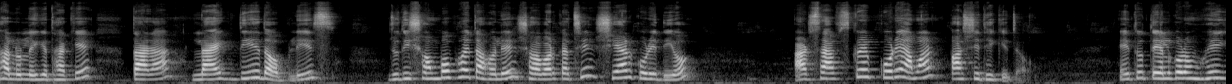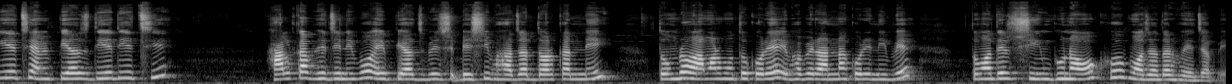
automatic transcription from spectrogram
ভালো লেগে থাকে তারা লাইক দিয়ে দাও প্লিজ যদি সম্ভব হয় তাহলে সবার কাছে শেয়ার করে দিও আর সাবস্ক্রাইব করে আমার পাশে থেকে যাও। এই তো তেল গরম হয়ে গিয়েছে, আমি পেঁয়াজ দিয়ে দিয়েছি। হালকা ভেজে নিব, এই পেঁয়াজ বেশি ভাজার দরকার নেই। তোমরাও আমার মতো করে এভাবে রান্না করে নিবে, তোমাদের শিং ভুনাও খুব মজাদার হয়ে যাবে।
